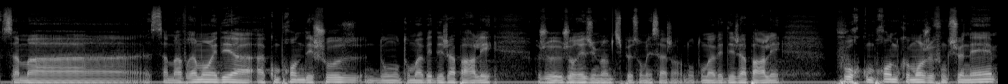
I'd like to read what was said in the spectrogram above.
ça m'a ça m'a vraiment aidé à, comprendre des choses dont on m'avait déjà parlé. Je, résume un petit peu son message, hein, dont on m'avait déjà parlé pour comprendre comment je fonctionnais.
